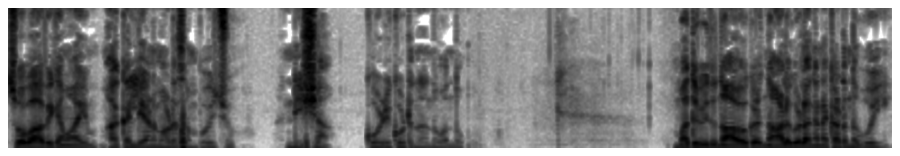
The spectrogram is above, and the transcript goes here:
സ്വാഭാവികമായും ആ കല്യാണം അവിടെ സംഭവിച്ചു. നിഷ കോഴിക്കോട്ട് നിന്ന് വന്നു. മധുവിധ നാവുകൾ നാളുകൾ അങ്ങനെ കടന്നുപോയി.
